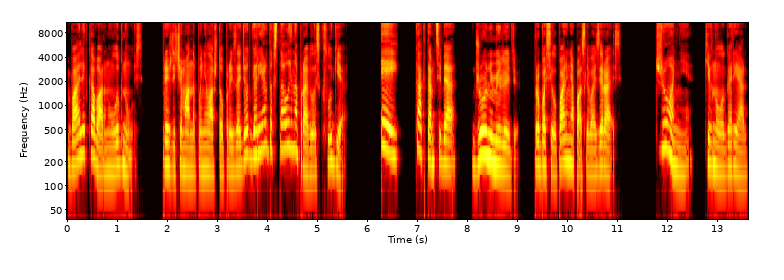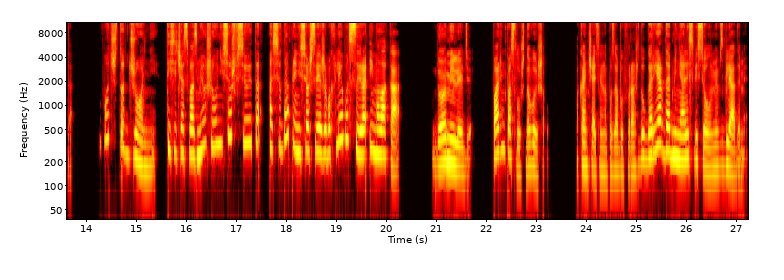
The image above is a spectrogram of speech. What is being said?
Вайлет коварно улыбнулась. Прежде чем Анна поняла, что произойдет, Гарьярда встала и направилась к слуге. «Эй, как там тебя?» «Джонни, миледи», — пробасил парень, опасливо озираясь. «Джонни», — кивнула Гарьярда. «Вот что, Джонни, ты сейчас возьмешь и унесешь все это, а сюда принесешь свежего хлеба, сыра и молока». «Да, миледи». Парень послушно вышел. Окончательно позабыв вражду, Гарьярды обменялись веселыми взглядами.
